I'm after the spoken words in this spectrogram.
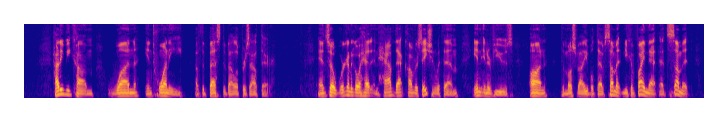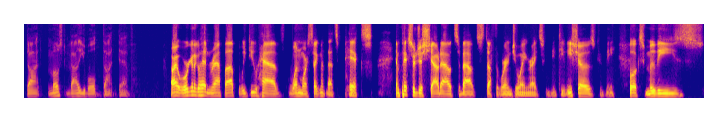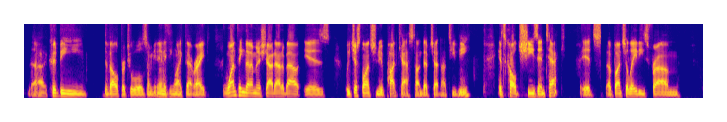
How do you become one in 20 of the best developers out there? And so we're going to go ahead and have that conversation with them in interviews on the Most Valuable Dev Summit. And you can find that at summit.mostvaluable.dev. All right, well, we're going to go ahead and wrap up. We do have one more segment that's picks. And picks are just shout outs about stuff that we're enjoying, right? So it could be TV shows, could be books, movies, uh, could be developer tools. I mean, anything like that, right? One thing that I'm going to shout out about is we just launched a new podcast on devchat.tv. It's called She's in Tech. It's a bunch of ladies from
